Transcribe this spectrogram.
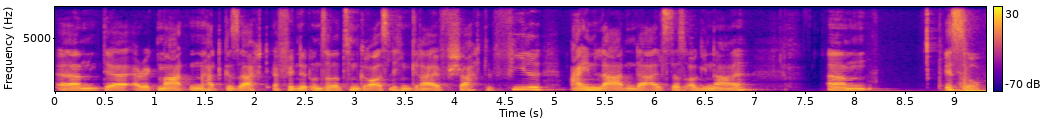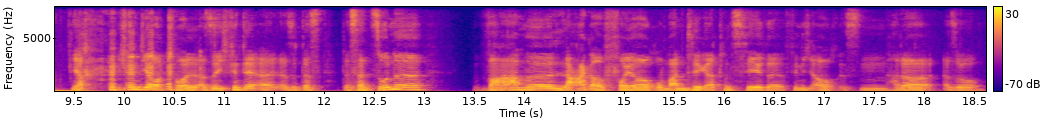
Ähm, der Eric Martin hat gesagt, er findet unsere zum grauslichen Greif-Schachtel viel einladender als das Original. Ähm, ist so. Ja, ich finde die auch toll. Also ich finde, also das, das hat so eine warme Lagerfeuer-Romantik-Atmosphäre, finde ich auch. Ist ein, hat er, also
